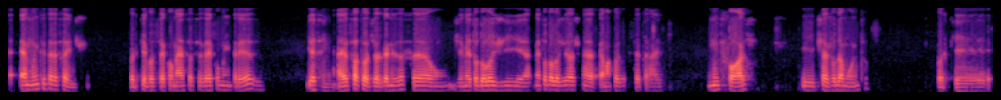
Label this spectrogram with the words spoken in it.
é, é muito interessante, porque você começa a se ver como empresa e assim, aí os fatores de organização, de metodologia, metodologia eu acho que é, é uma coisa que você traz muito forte e te ajuda muito porque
